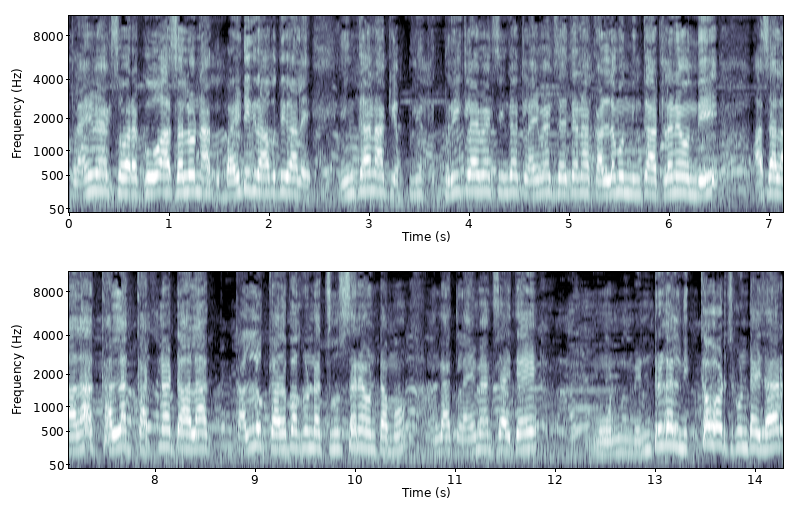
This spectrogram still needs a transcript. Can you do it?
క్లైమాక్స్ వరకు అసలు నాకు బయటికి రాబుద్ది కాలే. ఇంకా నాకు ప్రీ- ప్రీ క్లైమాక్స్ ఇంకా క్లైమాక్స్ అయితే నా కళ్ళ ముందు ఇంకా అట్లనే ఉంది. అసలు అలా కళ్ళకు కట్టినట్టు అలా కళ్ళు కదపకుండా చూస్తూనే ఉంటాము. ఇంకా క్లైమాక్స్ అయితే వెంట్రుకలు నిక్కబడుచుకుంటాయి సార్.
